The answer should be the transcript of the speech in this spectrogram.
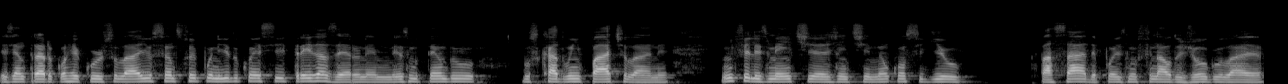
eles entraram com recurso lá e o Santos foi punido com esse 3 a 0, né? Mesmo tendo buscado um empate lá, né? Infelizmente a gente não conseguiu passar depois no final do jogo lá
